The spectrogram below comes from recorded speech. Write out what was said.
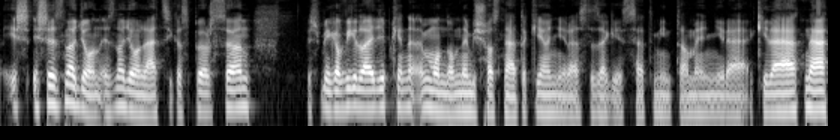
és, és ez, nagyon, ez nagyon látszik a spurs és még a Villa egyébként, mondom, nem is használta ki annyira ezt az egészet, mint amennyire ki lehetne,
